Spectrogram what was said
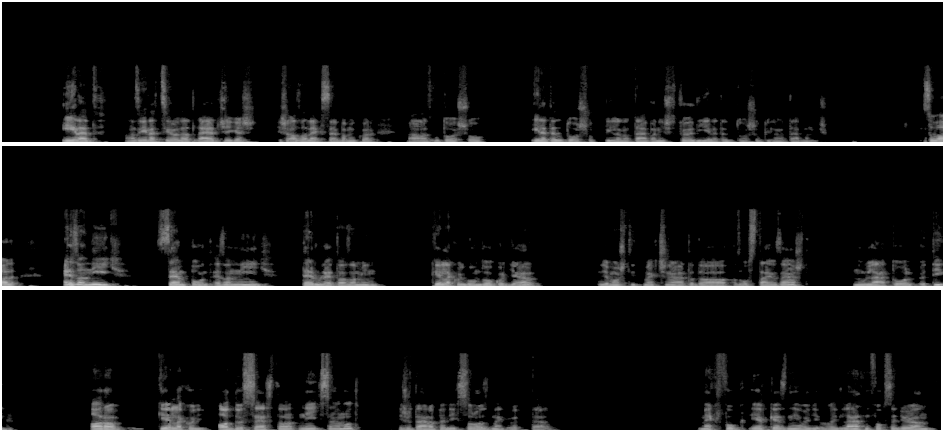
éled az életcélodat lehetséges, és az a legszebb, amikor az utolsó, életed utolsó pillanatában is, földi életed utolsó pillanatában is. Szóval ez a négy szempont, ez a négy terület az, amin kérlek, hogy gondolkodj el. Ugye most itt megcsináltad a, az osztályozást, nullától ötig. Arra kérlek, hogy add össze ezt a négy számot, és utána pedig szorozd meg öttel meg fog érkezni, vagy, vagy látni fogsz egy olyan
